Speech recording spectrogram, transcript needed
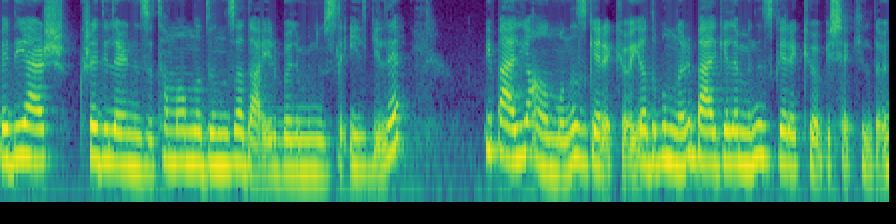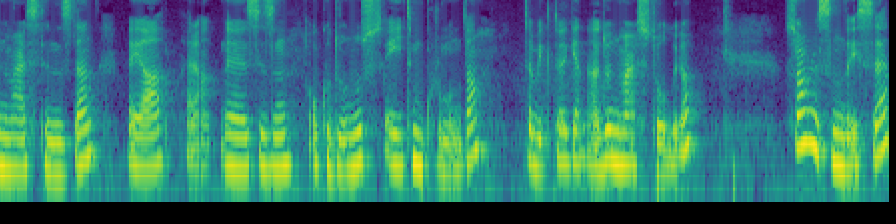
ve diğer kredilerinizi tamamladığınıza dair bölümünüzle ilgili bir belge almanız gerekiyor ya da bunları belgelemeniz gerekiyor bir şekilde üniversitenizden veya e, sizin okuduğunuz eğitim kurumundan. Tabii ki de genelde üniversite oluyor. Sonrasında ise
